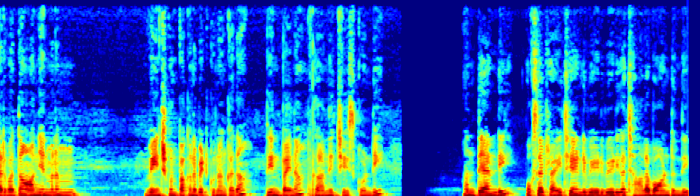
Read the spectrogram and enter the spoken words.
తర్వాత ఆనియన్ మనం వేయించుకొని పక్కన పెట్టుకున్నాం కదా దీనిపైన గార్నిష్ చేసుకోండి. అంతే అండి. ఒకసారి ట్రై చేయండి. వేడివేడిగా చాలా బాగుంటుంది.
